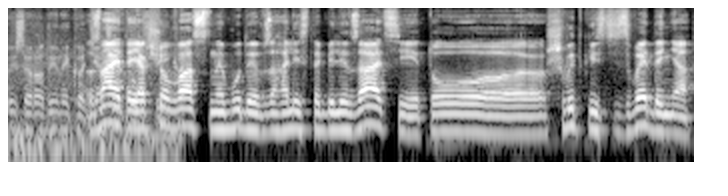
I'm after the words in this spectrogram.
риси родини котячих Знаєте, якщо у вас не буде взагалі стабілізації, то е, швидкість зведення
